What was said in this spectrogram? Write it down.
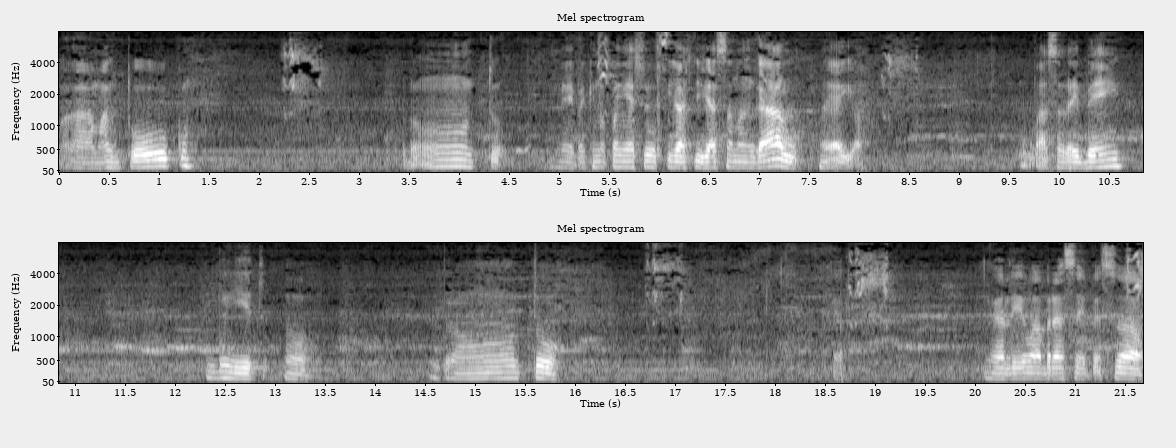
Lá, mais um pouco. Pronto. É, pra quem não conhece o filhote de jaçanangalo, é aí, ó. Pássaro aí bem bonito, ó. Pronto. Valeu, um abraço aí, pessoal.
